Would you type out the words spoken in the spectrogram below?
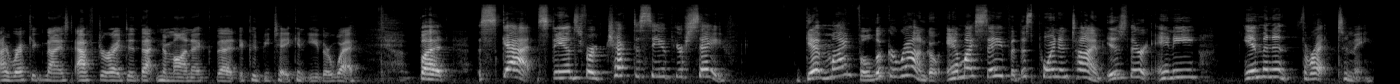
I recognized after I did that mnemonic that it could be taken either way. But scat stands for check to see if you're safe. Get mindful, look around, go, am I safe at this point in time? Is there any imminent threat to me?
